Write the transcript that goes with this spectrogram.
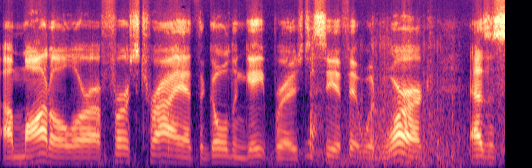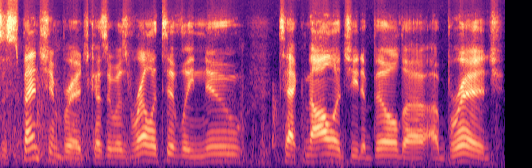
a model or a first try at the Golden Gate Bridge to see if it would work as a suspension bridge because it was relatively new technology to build a, a bridge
